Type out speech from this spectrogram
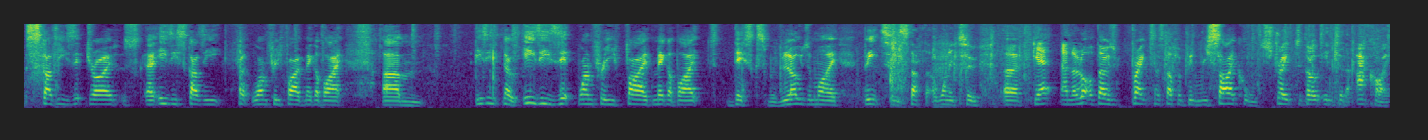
SCSI zip drives, uh, Easy SCSI 135 megabyte um, easy no easy zip 135 megabyte discs with loads of my beats and stuff that I wanted to uh, get. And a lot of those breaks and stuff have been recycled straight to go into the Akai.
